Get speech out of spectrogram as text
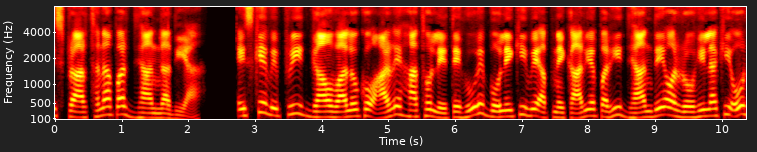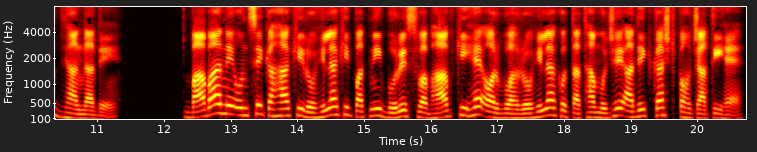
इस प्रार्थना पर ध्यान न दिया। इसके विपरीत गाँव वालों को आड़े हाथों लेते हुए बोले कि वे अपने कार्य पर ही ध्यान दें और रोहिला की ओर ध्यान न दें। बाबा ने उनसे कहा कि रोहिला की पत्नी बुरे स्वभाव की है और वह रोहिला को तथा मुझे अधिक कष्ट पहुंचाती है।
